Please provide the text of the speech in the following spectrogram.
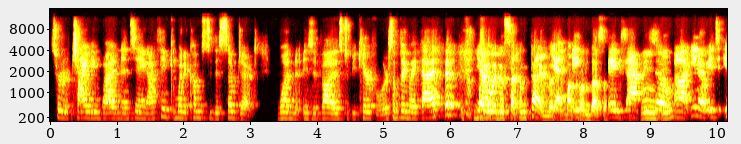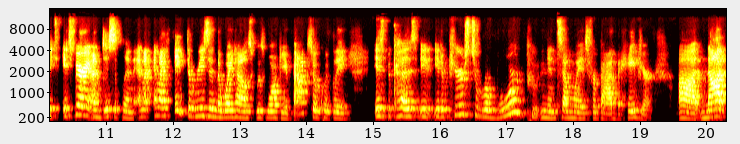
sort of chiding Biden and saying, I think when it comes to this subject, one is advised to be careful or something like that. By know? the way, the second time that yeah, Macron it, does it. Exactly. Mm-hmm. So, uh, you know, it's, it's, it's very undisciplined. And, and I think the reason the White House was walking it back so quickly is because it, it appears to reward Putin in some ways for bad behavior uh, not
